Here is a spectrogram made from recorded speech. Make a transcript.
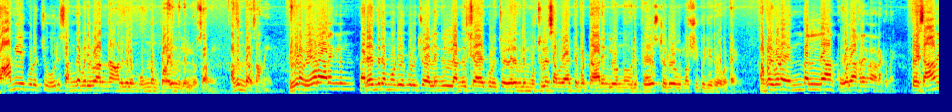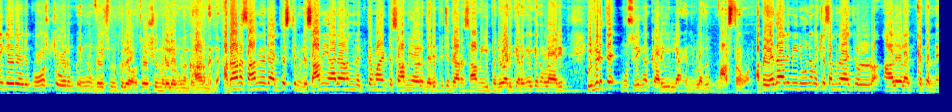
സ്വാമിയെ കുറിച്ച് ഒരു സംഘപരിവാറിന്റെ ആളുകളും ഒന്നും പറയുന്നില്ലല്ലോ സ്വാമി. അതെന്താ സ്വാമി? ഇവിടെ വേറെ ആരെങ്കിലും നരേന്ദ്രമോദിയെ കുറിച്ചോ അല്ലെങ്കിൽ അമിത്ഷായെ കുറിച്ചോ ഏതെങ്കിലും മുസ്ലിം സമുദായത്തിൽപ്പെട്ട ആരെങ്കിലും ഒന്ന് ഒരു പോസ്റ്റ് ഇടുകയോ വിമർശിക്കുകയോ ചെയ്തു പോകട്ടെ? അപ്പൊ ഇവിടെ എന്തെല്ലാം കോലാഹലങ്ങളാണ് നടക്കുന്നത്? സ്വാമിക്കെതിരെ ഒരു പോസ്റ്റ് പോലും എങ്ങും ഫേസ്ബുക്കിലോ സോഷ്യൽ മീഡിയയിലോ ഒന്നും കാണുന്നില്ല. അതാണ് സ്വാമിയുടെ അഡ്ജസ്റ്റ്മെന്റ് സ്വാമി ആരാണെന്ന് വ്യക്തമായിട്ട് സ്വാമി അവരെ ധരിപ്പിച്ചിട്ടാണ് സ്വാമി ഈ പരിപാടിക്ക് ഇറങ്ങിയിരിക്കുന്നുള്ള കാര്യം ഇവിടുത്തെ മുസ്ലിങ്ങൾക്ക് അറിയില്ല എന്നുള്ളത് വാസ്തവമാണ്. അപ്പൊ ഏതായാലും ഈ ന്യൂനപക്ഷ സമുദായത്തിലുള്ള ആളുകളൊക്കെ തന്നെ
